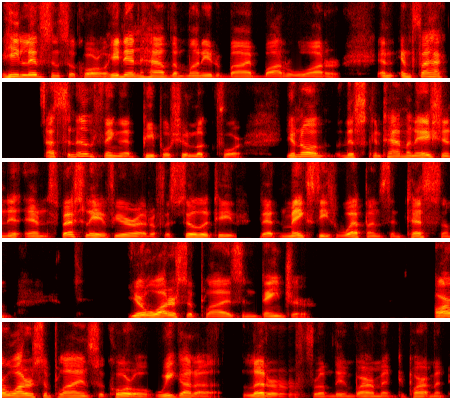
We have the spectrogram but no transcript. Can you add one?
he lives in Socorro. He didn't have the money to buy bottled water. And in fact, that's another thing that people should look for. You know, this contamination, and especially if you're at a facility that makes these weapons and tests them, your water supply is in danger. Our water supply in Socorro, we got a letter from the environment department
